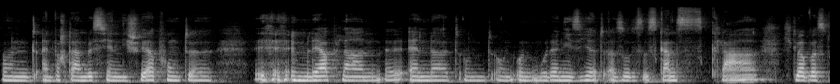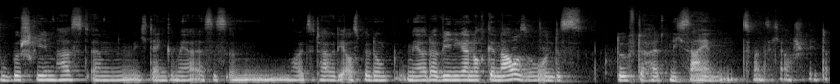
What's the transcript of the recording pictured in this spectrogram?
Und einfach da ein bisschen die Schwerpunkte äh, im Lehrplan äh, ändert und, und, und modernisiert. Also das ist ganz klar. Ich glaube, was du beschrieben hast, ähm, ich denke mehr, es ist im, heutzutage die Ausbildung mehr oder weniger noch genauso und es dürfte halt nicht sein, 20 Jahre später.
